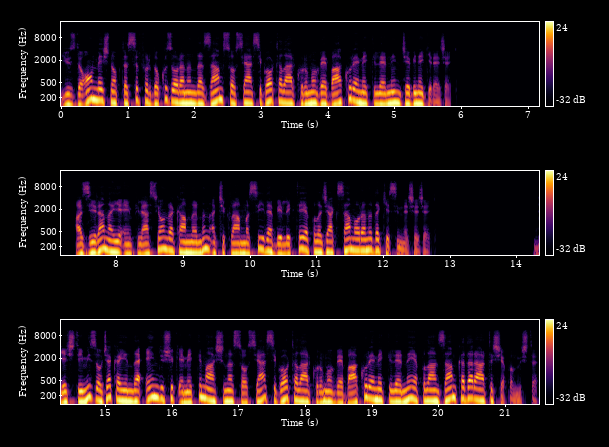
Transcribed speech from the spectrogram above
%15.09 oranında zam Sosyal Sigortalar Kurumu ve Bağkur emeklilerinin cebine girecek. Haziran ayı enflasyon rakamlarının açıklanmasıyla birlikte yapılacak zam oranı da kesinleşecek. Geçtiğimiz Ocak ayında en düşük emekli maaşına Sosyal Sigortalar Kurumu ve Bağkur emeklilerine yapılan zam kadar artış yapılmıştı.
